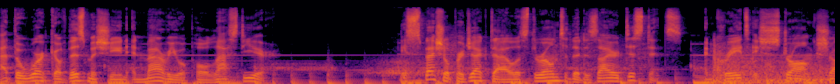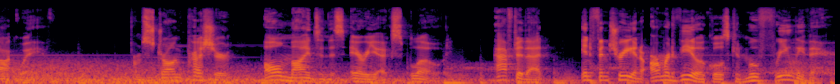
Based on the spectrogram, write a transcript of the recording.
at the work of this machine in Mariupol last year. A special projectile is thrown to the desired distance and creates a strong shockwave. From strong pressure, all mines in this area explode. After that, infantry and armored vehicles can move freely there.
